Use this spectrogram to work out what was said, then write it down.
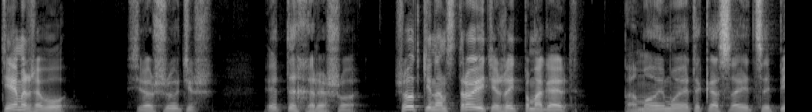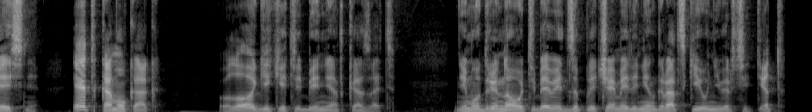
«Тем и живу». «Все шутишь? Это хорошо. Шутки нам строить и жить помогают». «По-моему, это касается песни». «Это кому как». «В логике тебе не отказать. Не мудрено, у тебя ведь за плечами Ленинградский университет,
